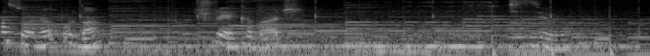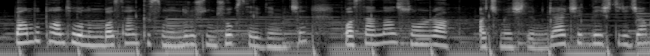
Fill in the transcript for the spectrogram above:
Daha sonra buradan şuraya kadar çiziyorum. Ben bu pantolonun basen kısmının duruşunu çok sevdiğim için basenden sonra açma işlemini gerçekleştireceğim.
